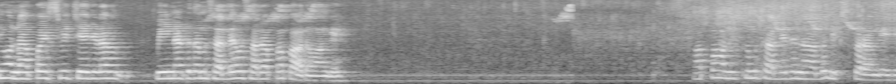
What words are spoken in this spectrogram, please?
ਤੇ ਹੁਣ ਆਪਾਂ ਇਸ ਵਿੱਚ ਇਹ ਜਿਹੜਾ ਪੀਨਟ ਦਾ ਮਸਾਲਾ ਉਹ ਸਾਰਾ ਆਪਾਂ ਪਾ ਦੇਵਾਂਗੇ। ਆਪਾਂ ਹੁਣ ਇਸ ਨੂੰ ਮਸਾਲੇ ਦੇ ਨਾਲ ਮਿਕਸ ਕਰਾਂਗੇ।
